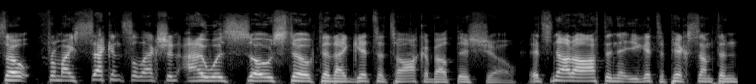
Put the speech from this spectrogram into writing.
so for my second selection i was so stoked that i get to talk about this show it's not often that you get to pick something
